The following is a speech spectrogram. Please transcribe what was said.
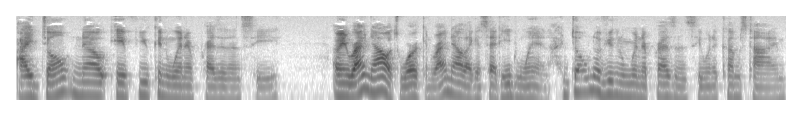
I don't know if you can win a presidency. I mean, right now it's working. Right now, like I said, he'd win. I don't know if you can win a presidency when it comes time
